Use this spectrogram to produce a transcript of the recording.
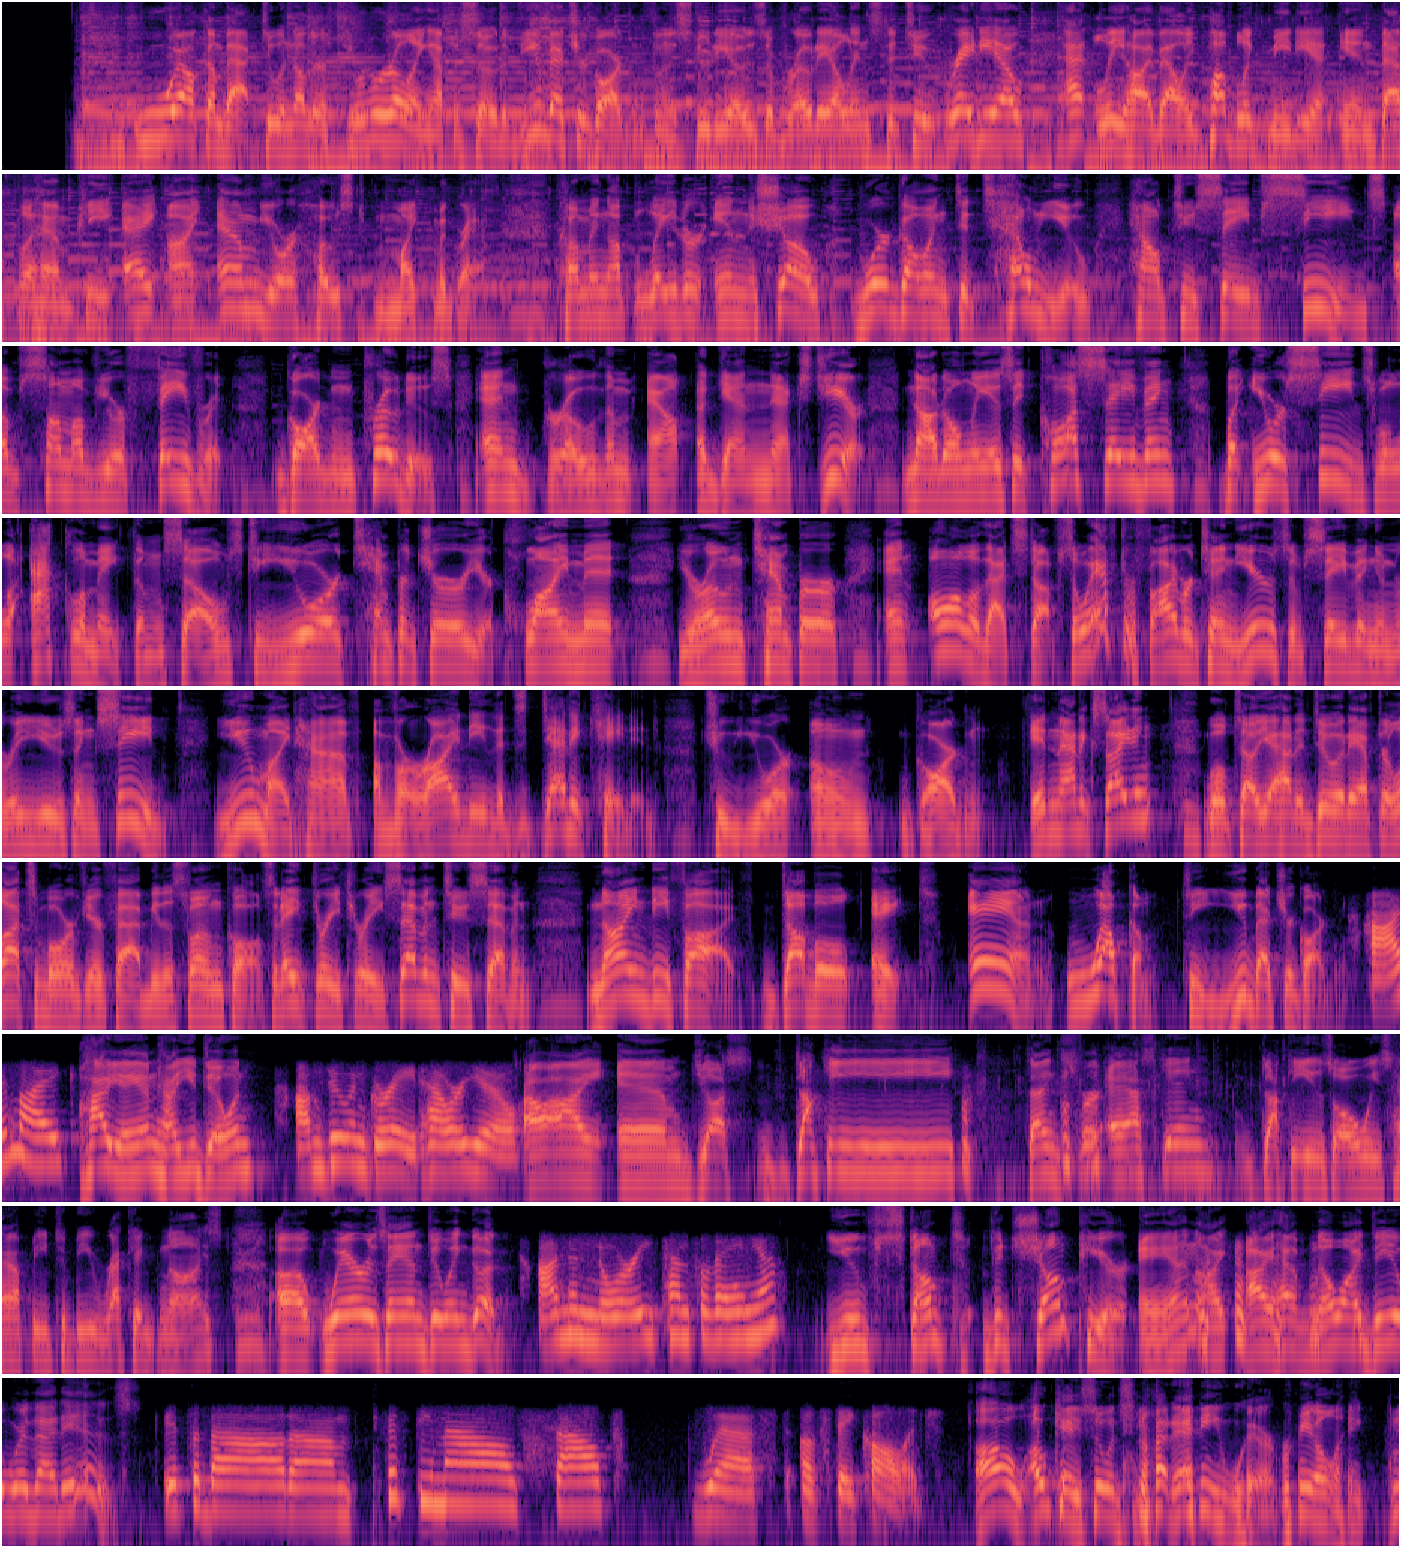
Welcome back to another thrilling episode of You Bet Your Garden from the studios of Rodale Institute Radio at Lehigh Valley Public Media in Bethlehem, PA. I am your host, Mike McGrath. Coming up later in the show, we're going to tell you how to save seeds of some of your favorite garden produce and grow them out again next year. Not only is it cost saving, but your seeds will acclimate themselves to your temperature, your climate, your own temper, and all of that stuff. So after five or 10 years of saving and reusing seed, you might have a variety that's dedicated to your own garden. Isn't that exciting? We'll tell you how to do it after lots more of your fabulous phone calls at 833 727 9588. Ann, welcome to You Bet Your Garden. Hi, Mike. Hi, Ann. How you doing? I'm doing great. How are you? I am just Ducky. Thanks for asking. Ducky is always happy to be recognized. Uh, where is Ann doing good? I'm in Norrie, Pennsylvania. You've stumped the chump here, Ann. I, I have no idea where that is. It's about um, 50 miles southwest of State College. Oh, okay. So it's not anywhere, really.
